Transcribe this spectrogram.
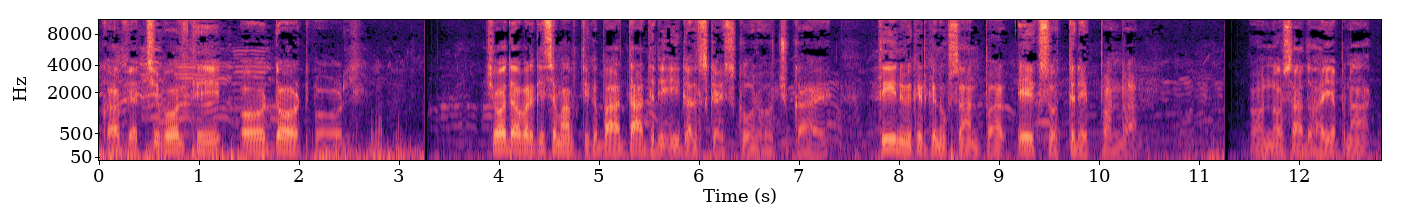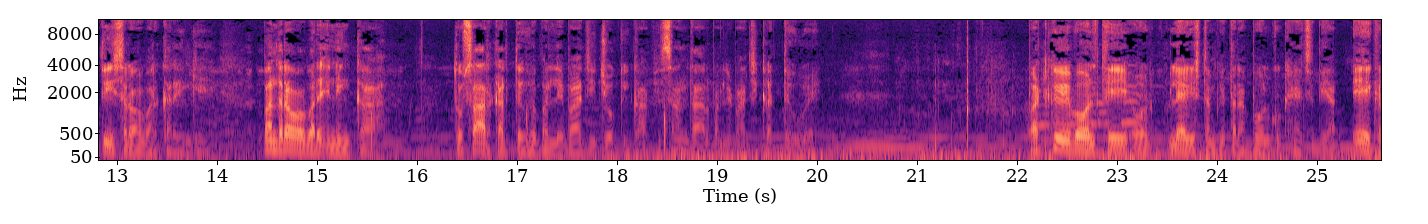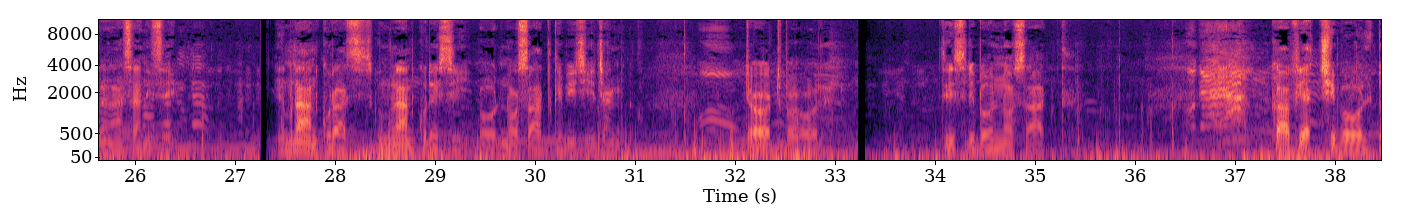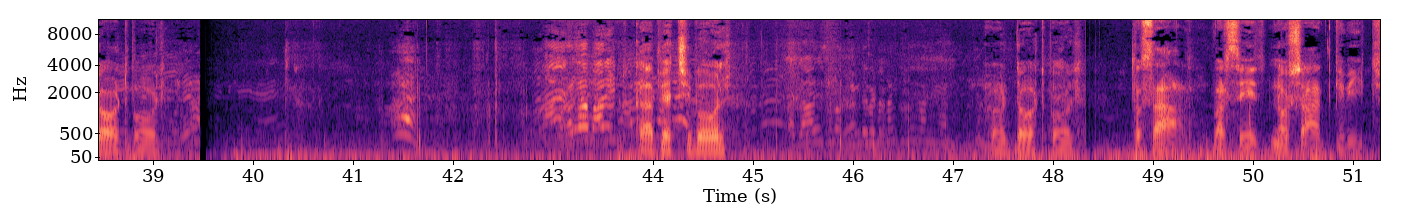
काफ़ी अच्छी बॉल थी और डॉट बॉल। चौदह ओवर की समाप्ति के बाद दादरी ईगल्स का स्कोर हो चुका है। तीन विकेट के नुकसान पर एक सौ तिरपन रन। और नौसाद भाई अपना तीसरा ओवर करेंगे। पंद्रह ओवर इनिंग का तुषार करते हुए बल्लेबाजी, जो कि काफ़ी शानदार बल्लेबाजी करते हुए। पटकी हुई बॉल थी और लेग स्टम्प की तरफ़ बॉल को खींच दिया, एक रन आसानी से। इमरान कुरास, इमरान कुरैशी और नौसाद के बीच ये जंग। Dot ball. तीसरी बॉल नौसाद। काफ़ी अच्छी बॉल, डॉट बॉल। काफ़ी अच्छी बॉल और dot ball Tushar versus Naushad के बीच.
